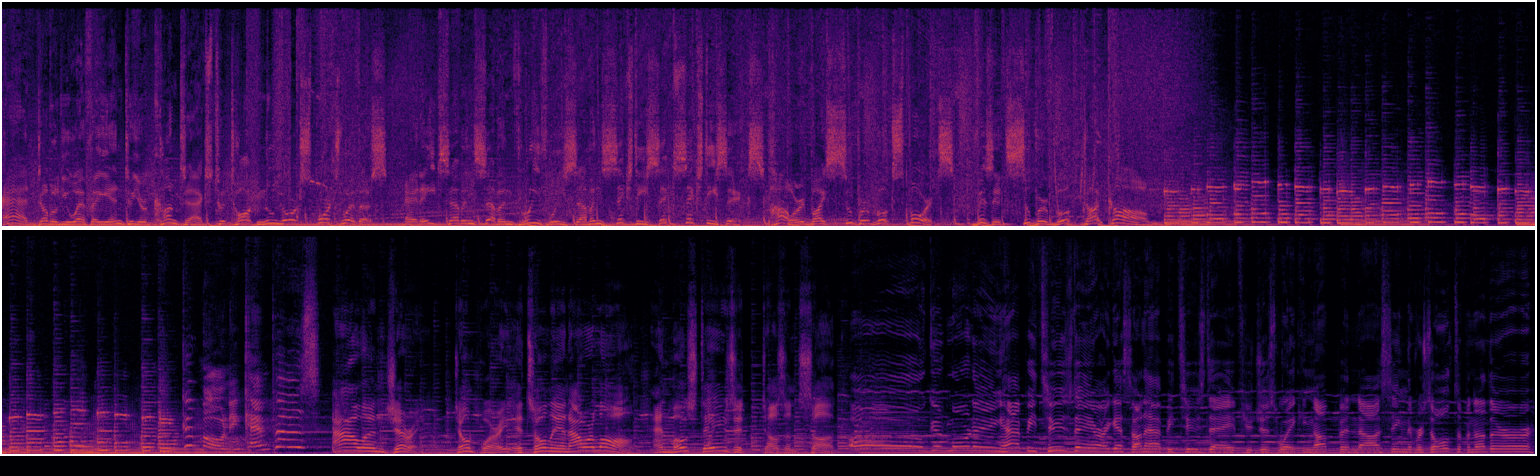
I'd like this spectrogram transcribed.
Add WFAN to your contacts to talk New York sports with us at 877 337 6666. Powered by Superbook Sports. Visit superbook.com. Good morning, campers. Alan Jerry. Don't worry, it's only an hour long, and most days it doesn't suck. Oh, good morning. Happy Tuesday, or I guess unhappy Tuesday if you're just waking up and uh, seeing the result of another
